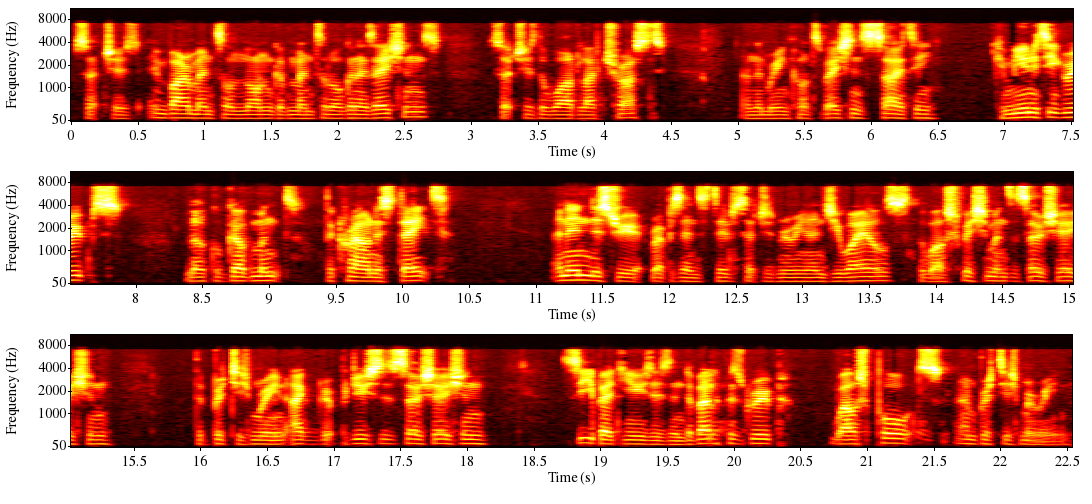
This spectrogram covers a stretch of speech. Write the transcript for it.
such as environmental non-governmental organisations such as the Wildlife Trust and the Marine Conservation Society, community groups, local government, the Crown Estate, and industry representatives such as Marine Energy Wales, the Welsh Fishermen's Association, the British Marine Aggregate Producers Association, Seabed Users and Developers Group, Welsh Ports, and British Marine.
